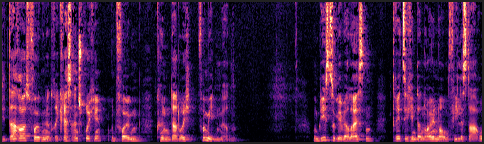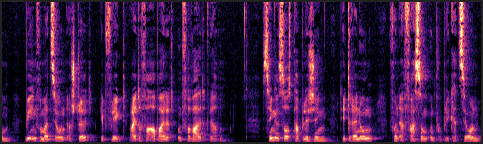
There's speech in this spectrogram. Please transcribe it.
Die daraus folgenden Regressansprüche und Folgen können dadurch vermieden werden. Um dies zu gewährleisten, dreht sich in der neuen Norm vieles darum, wie Informationen erstellt, gepflegt, weiterverarbeitet und verwaltet werden. Single Source Publishing, die Trennung von Erfassung und Publikation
